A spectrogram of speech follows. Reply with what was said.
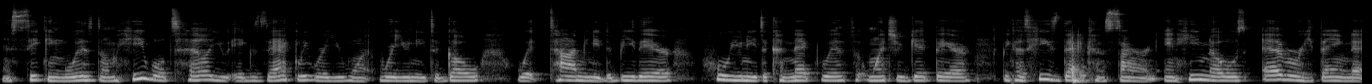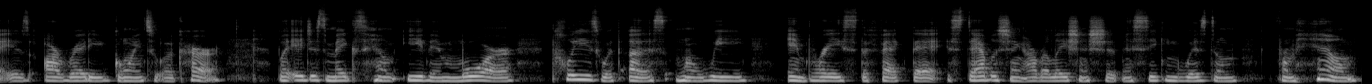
and seeking wisdom, He will tell you exactly where you want, where you need to go, what time you need to be there, who you need to connect with once you get there, because He's that concerned and He knows everything that is already going to occur. But it just makes Him even more pleased with us when we embrace the fact that establishing our relationship and seeking wisdom from Him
